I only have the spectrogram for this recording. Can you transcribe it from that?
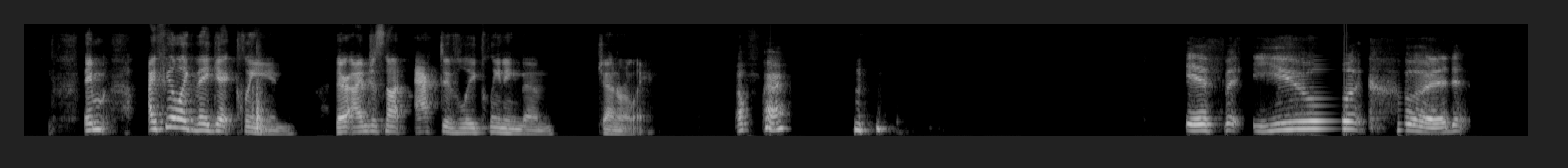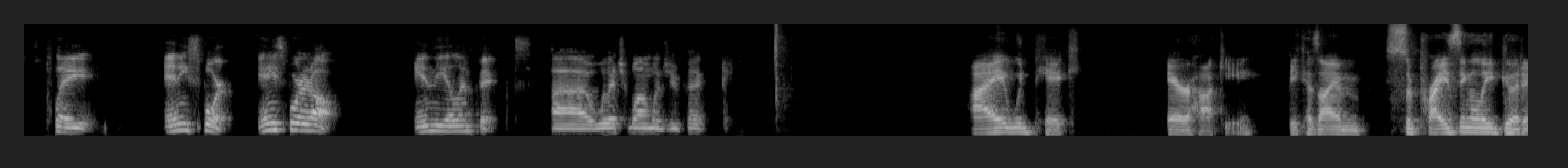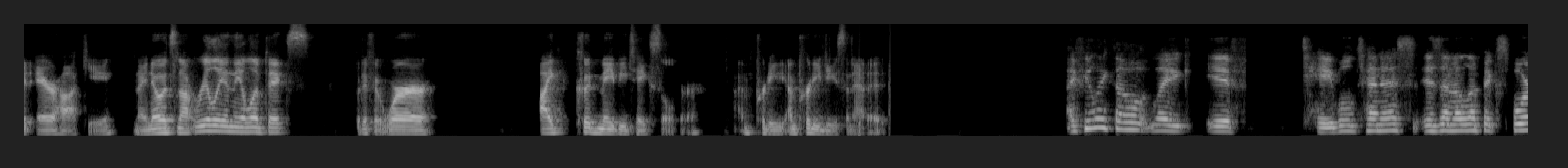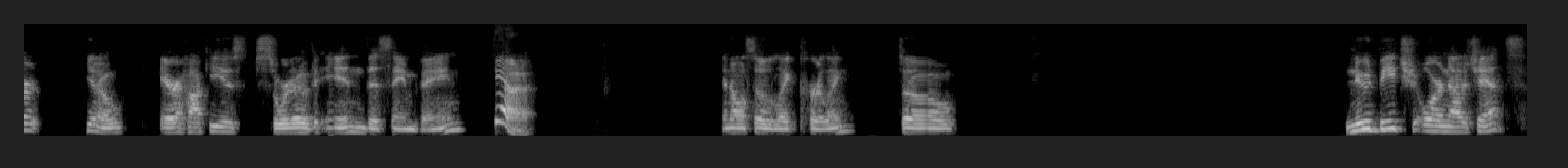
they I feel like they get clean. There I'm just not actively cleaning them generally. Okay. if you could play any sport, any sport at all in the Olympics, uh, which one would you pick? I would pick air hockey because I'm surprisingly good at air hockey. And I know it's not really in the Olympics, but if it were, I could maybe take silver. I'm pretty I'm pretty decent at it. I feel like though, like if table tennis is an Olympic sport, you know, air hockey is sort of in the same vein. Yeah. And also like curling. So nude beach or not a chance?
